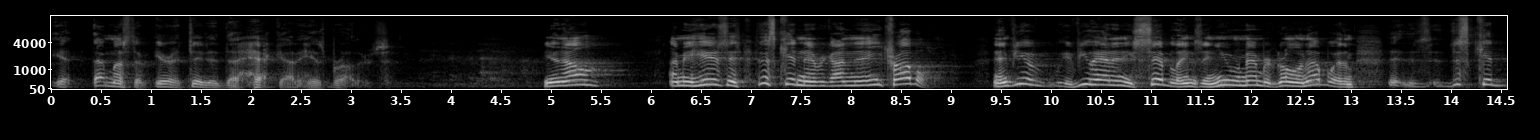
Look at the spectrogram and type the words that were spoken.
it, that must have irritated the heck out of his brothers. You know? I mean, here's this, this kid never got in any trouble. And if you, if you had any siblings and you remember growing up with them, this kid,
